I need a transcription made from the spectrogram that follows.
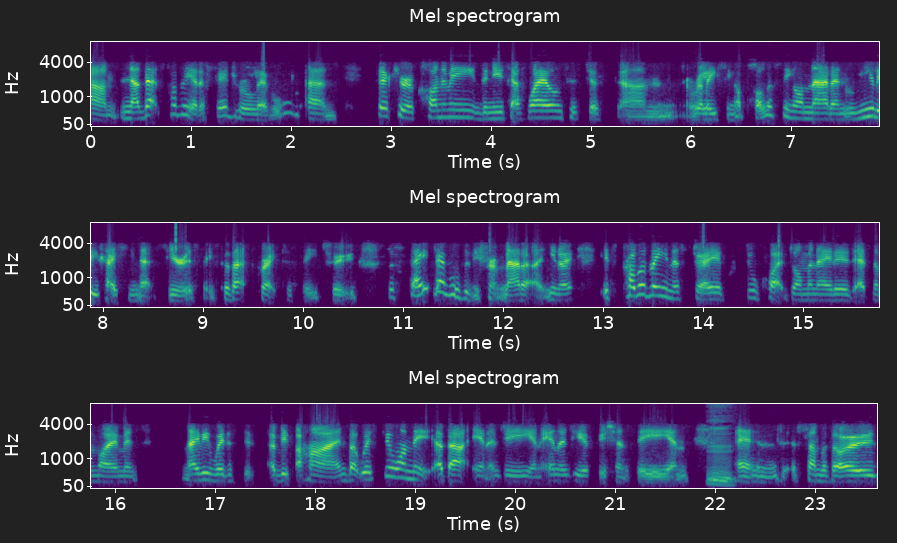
Um, now that's probably at a federal level. Um, circular economy, the New South Wales is just um, releasing a policy on that and really taking that seriously. So that's great to see too. The state level is a different matter. You know, it's probably in Australia still quite dominated at the moment maybe we're just a bit behind, but we're still on the about energy and energy efficiency and mm. and some of those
